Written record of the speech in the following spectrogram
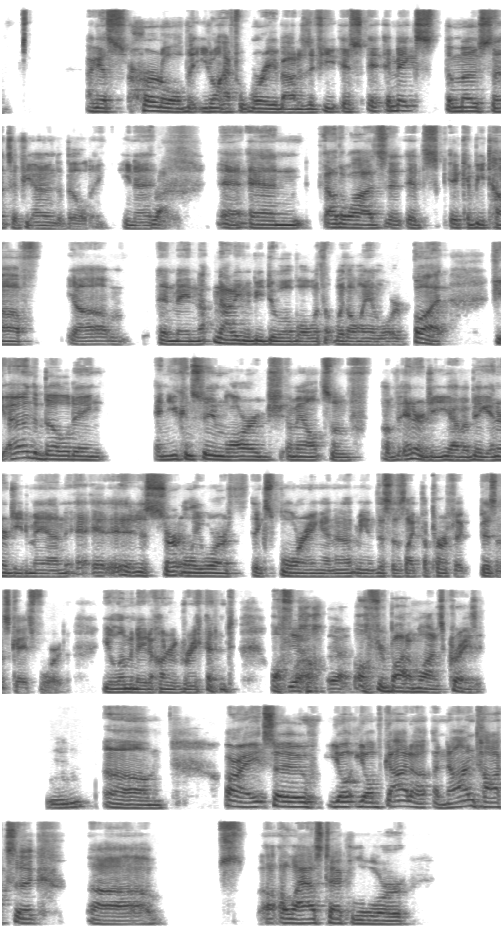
I guess, hurdle that you don't have to worry about is if you. It's, it, it makes the most sense if you own the building, you know, Right. and, and otherwise it, it's it can be tough um, and may not, not even be doable with with a landlord. But if you own the building and you consume large amounts of of energy, you have a big energy demand. It, it is certainly worth exploring. And I mean, this is like the perfect business case for it. You eliminate a hundred grand off Yeah. Yeah. off your bottom line. It's crazy. Hmm Um, all right, so you'll you've got a, a non-toxic uh, ElaZtech lure.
